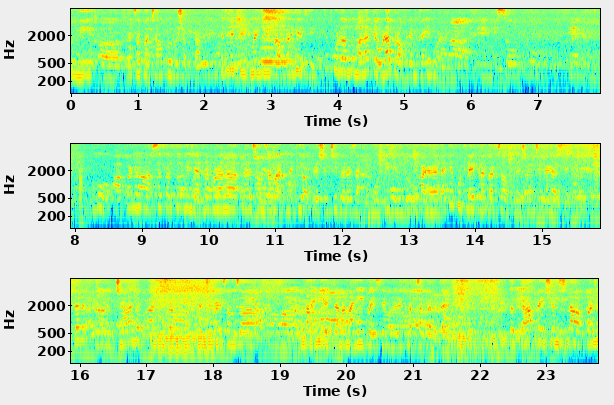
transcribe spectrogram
तुम्ही त्याचा बचाव करू शकता. तर त्याची ट्रीटमेंट तुम्ही प्रॉपर घेतली तर पुढे जाऊन तुम्हाला तेवढा प्रॉब्लेम काही होणार नाही. सो हो आपण असं करतो की ज्यांना कोणाला आपल्याला समजा वाटलं की ऑपरेशनची गरज आहे मोठी बिंदू आढळला की कुठल्याही प्रकारचं ऑपरेशनचं काही असेल तर ज्या लोकांचं त्याच्या समजा नाही आहे त्यांना नाही पैसे वगैरे खर्च करता येत. तर त्या पेशंट्सला आपण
